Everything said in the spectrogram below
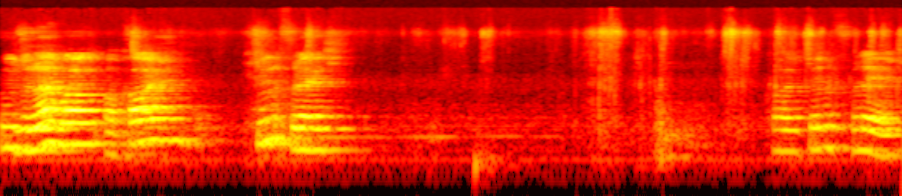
who do not walk according to the flesh, flesh,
